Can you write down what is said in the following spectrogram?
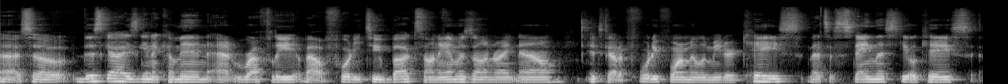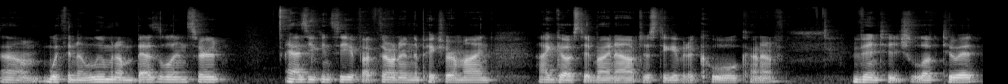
Uh, so this guy is going to come in at roughly about 42 bucks on Amazon right now. It's got a 44 millimeter case. That's a stainless steel case um, with an aluminum bezel insert. As you can see, if I've thrown in the picture of mine, I ghosted mine out just to give it a cool kind of vintage look to it.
